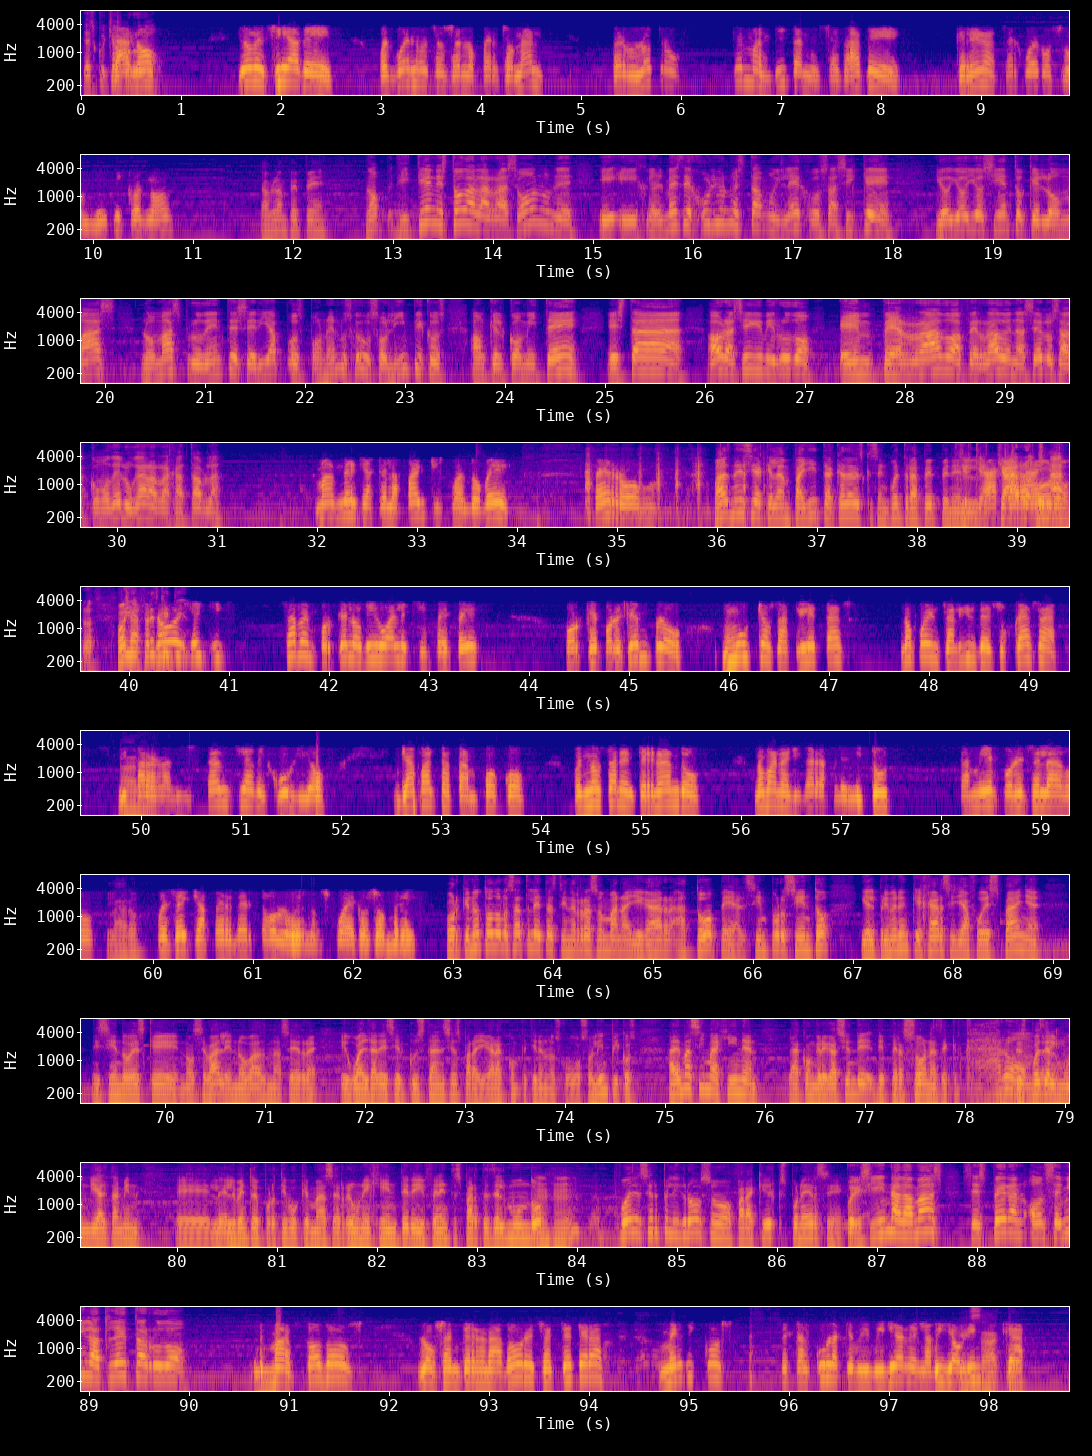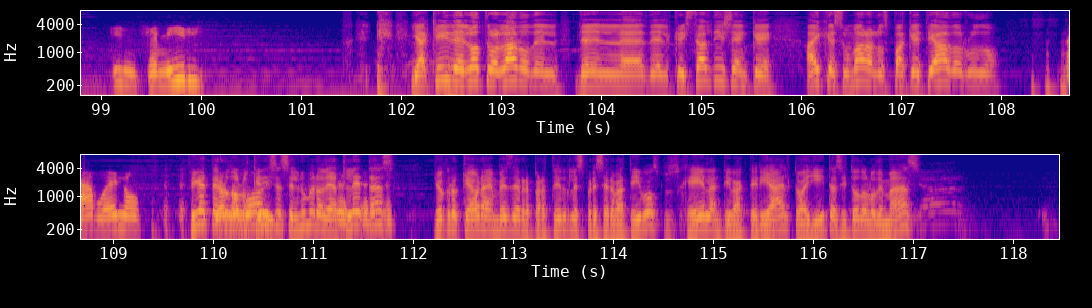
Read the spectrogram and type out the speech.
te escuchamos, Ya rudo. no. Yo decía de, pues bueno, eso es en lo personal, Pero el otro, qué maldita necesidad de querer hacer Juegos Olímpicos, ¿no? Hablan, Pepe. No, y tienes toda la razón. Y, y el mes de julio no está muy lejos, así que yo, yo, yo siento que lo más, lo más prudente sería posponer los Juegos Olímpicos, aunque el comité está, ahora sigue mi rudo, emperrado, aferrado en hacerlos a como dé lugar a rajatabla. Más necia que la Panchis cuando ve perro. Más necia que la ampallita cada vez que se encuentra a Pepe en el Ah, caray. Oye, pero es No, que... te- y- y- ¿Saben por qué lo digo, Alex y Pepe? Porque, por ejemplo, muchos atletas no pueden salir de su casa y para la distancia de julio ya falta tampoco, pues no están entrenando, no van a llegar a plenitud. También por ese lado, Claro. pues echa a perder todo lo de los juegos, hombre. Porque no todos los atletas, tienes razón, van a llegar a tope, al 100%, y el primero en quejarse ya fue España, diciendo es que no se vale, no van a hacer igualdad de circunstancias para llegar a competir en los Juegos Olímpicos. Además, imaginan la congregación de, de personas, de que después hombre. del Mundial también, eh, el, el evento deportivo que más reúne gente de diferentes partes del mundo, puede ser peligroso, ¿para qué exponerse? Pues sí, nada más, se esperan 11 mil atletas, Rudo. Más todos los entrenadores, etcétera, médicos, se calcula que vivirían en la Villa Exacto. Olímpica 15 mil. Y aquí del otro lado del, del, eh, del cristal dicen que hay que sumar a los paqueteados, Rudo. Ah, bueno. Fíjate, Yo Rudo, no lo que dices, el número de atletas. Yo creo que ahora en vez de repartirles preservativos, pues gel antibacterial, toallitas y todo lo demás.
